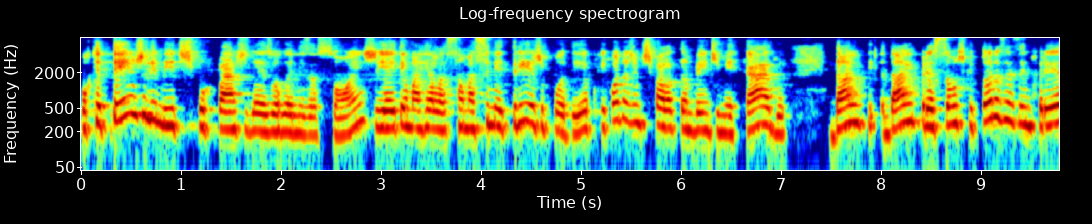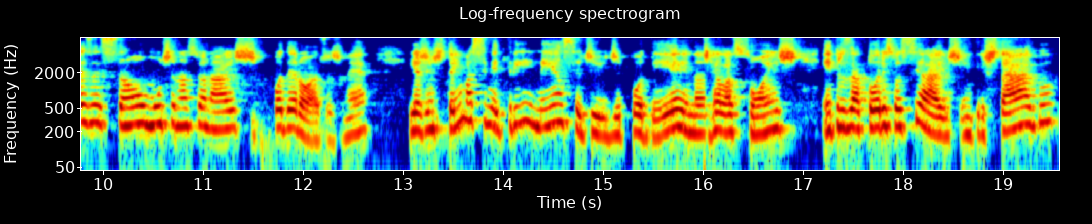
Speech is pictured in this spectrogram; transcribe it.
Porque tem os limites por parte das organizações, e aí tem uma relação, uma simetria de poder, porque quando a gente fala também de mercado, dá, dá a impressão de que todas as empresas são multinacionais poderosas, né? E a gente tem uma simetria imensa de, de poder nas relações entre os atores sociais, entre Estado,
